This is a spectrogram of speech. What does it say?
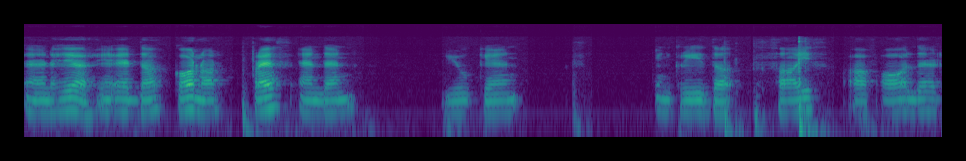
And here at the corner press and then you can increase the size of all that.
